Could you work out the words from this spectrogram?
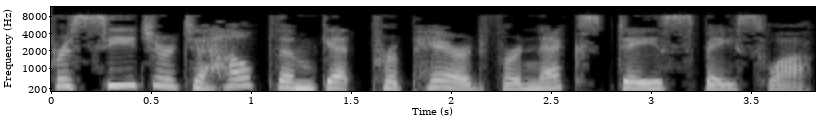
procedure to help them get prepared for next day's spacewalk.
